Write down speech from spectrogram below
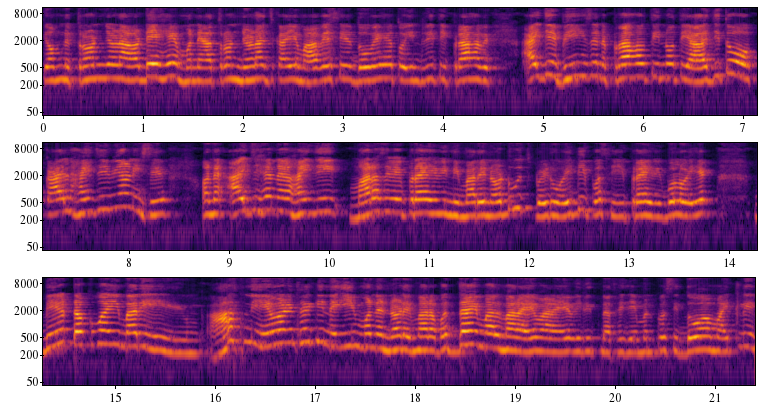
કે અમને ત્રણ જણા અડે હે, મને આ ત્રણ જણા જ કાયમ આવે છે, દોવે હે, તો એની રીતે પ્રાહવે આજે ભી છે ને પ્રાહવતી નહોતી હજી તો કાલ હાઈજી વ્યાણી છે. અને આજ હે ને હાઈજી મારા સિવાય પ્રાહેવી ની મારે એને અડવું જ પડ્યું. હૈદી પછી પ્રાહેવી બોલો, એક બે ટકમાં એ મારી હાથની હેવાણી થઈ ગઈ ને ઈ મને નડે. મારા બધાય માલ મારા હેવાણા એવી રીતના થઈ જાય. મને પછી દોવામાં એટલી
